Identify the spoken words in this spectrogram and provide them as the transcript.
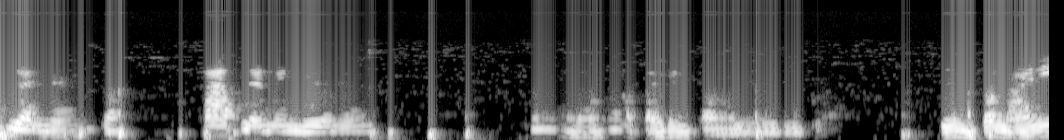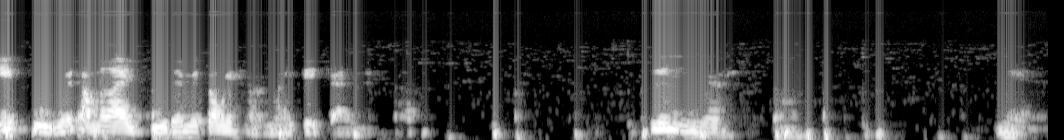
เพื่อนนะก็พาเพื่อนแม่งเยอะนะเราก็ไปกันต่อเลยดีกว่าซึ่งต้นไม้นี้ปลูกไว้ทำอะไรปลูกได้ไม่ต้องไปหาไม้ไกลๆนะครับ ซึ่งนะอะเนี่ยเราต้อง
